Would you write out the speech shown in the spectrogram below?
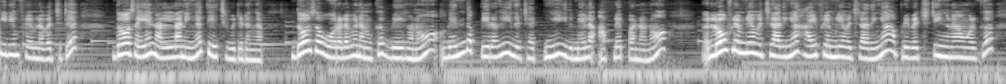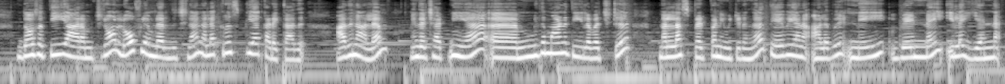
மீடியம் ஃப்ளேமில் வச்சுட்டு தோசையை நல்லா நீங்கள் தேய்ச்சி விட்டுடுங்க. தோசை ஓரளவு நமக்கு வேகணும். வெந்த பிறகு இந்த சட்னியை இது மேலே அப்ளை பண்ணணும். லோ ஃப்ளேம்லேயும் வச்சிடாதீங்க ஹை ஃப்ளேம்லேயும் வச்சிடாதீங்க. அப்படி வச்சிட்டிங்கன்னா உங்களுக்கு தோசை தீய ஆரம்பிச்சிடும். லோ ஃப்ளேமில் இருந்துச்சுன்னா நல்லா கிறிஸ்பியாக கிடைக்காது. அதனால இந்த சட்னியை மிதமான தீயில் வச்சுட்டு நல்லா ஸ்ப்ரெட் பண்ணி விட்டுடுங்க. தேவையான அளவு நெய் வெண்ணெய் இல்லை எண்ணெய்.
